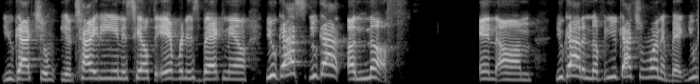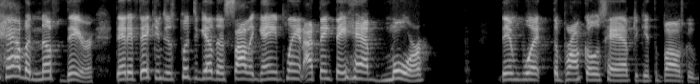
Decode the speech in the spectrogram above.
You got your your tight end is healthy. Everett is back now. You got you got enough, and um you got enough, and you got your running back. You have enough there that if they can just put together a solid game plan, I think they have more than what the Broncos have to get the ball to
